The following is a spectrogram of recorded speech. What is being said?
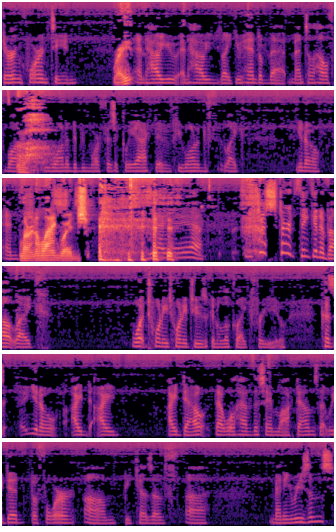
during quarantine Right? and how you and how you like you handled that mental health wise you wanted to be more physically active if you wanted to like you know and Learn a language. yeah yeah yeah just start thinking about like what 2022 is going to look like for you because you know i i i doubt that we'll have the same lockdowns that we did before um because of uh many reasons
